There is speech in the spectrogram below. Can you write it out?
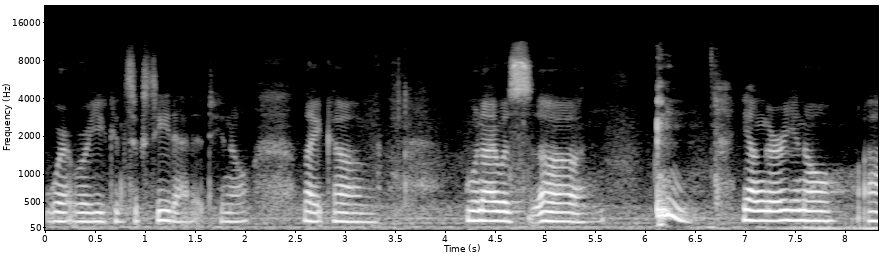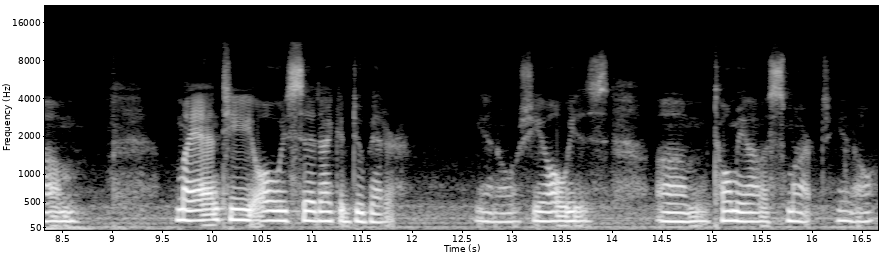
where, where you can succeed at it, you know. Like um, when I was uh, younger, you know, um, my auntie always said I could do better. You know, she always um, told me I was smart, you know.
